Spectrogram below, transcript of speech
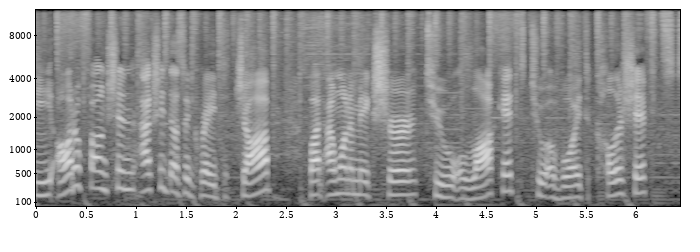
The auto function actually does a great job, but I wanna make sure to lock it to avoid color shifts.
